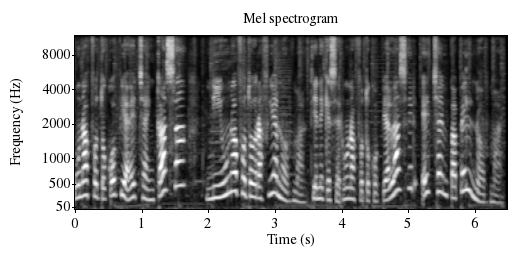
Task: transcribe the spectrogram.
una fotocopia hecha en casa ni una fotografía normal. Tiene que ser una fotocopia láser hecha en papel normal.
